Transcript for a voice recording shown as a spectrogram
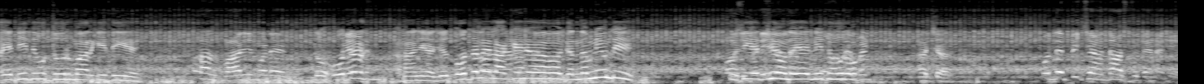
ਇੰਨੀ ਦੂ- ਦੂਰ ਮਾਰ ਕੀਤੀ ਹੈ? ਬਸ ਬਾਜੀ ਮੜੇ। ਤੋ ਉਧਰ ਹਾਂਜੀ ਹਾਂਜੀ ਉਧਰਲੇ ਇਲਾਕੇ 'ਚ ਗੰਦਮ ਨਹੀਂ ਹੁੰਦੀ? ਤੁਸੀਂ ਇੱਥੇ ਹੁੰਦੇ ਇੰਨੀ ਦੂਰ ਅੱਛਾ। ਉਹਦੇ ਪਿੱਛੇ 10 ਕੁ ਦਿਨ ਹੈ ਜੀ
